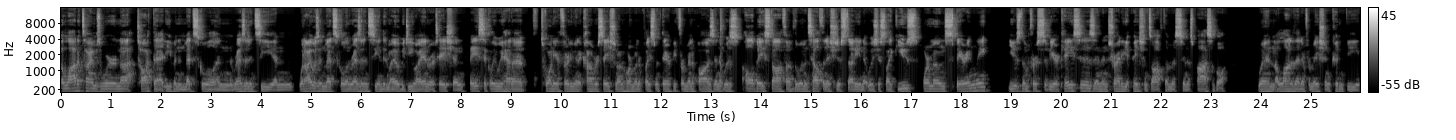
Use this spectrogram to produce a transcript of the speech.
a lot of times we're not taught that even in med school and residency. And when I was in med school and residency and did my OBGYN rotation, basically we had a 20 or 30 minute conversation on hormone replacement therapy for menopause. And it was all based off of the Women's Health Initiative study. And it was just like use hormones sparingly, use them for severe cases, and then try to get patients off them as soon as possible when a lot of that information couldn't be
